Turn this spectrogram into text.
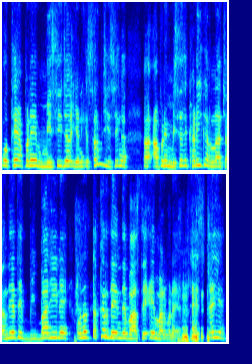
ਉੱਥੇ ਆਪਣੇ ਮਿਸਿਜ ਯਾਨੀ ਕਿ ਸਰਬਜੀਤ ਸਿੰਘ ਆਪਣੀ ਮਿਸਿਜ ਖੜੀ ਕਰਨਾ ਚਾਹੁੰਦੇ ਤੇ ਬੀਬਾ ਜੀ ਨੇ ਉਹਨੂੰ ਟੱਕਰ ਦੇਣ ਦੇ ਵਾਸਤੇ ਇਹ ਮਨ ਬਣਾਇਆ। ਕੀ ਸੱਚਾਈ ਹੈ?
